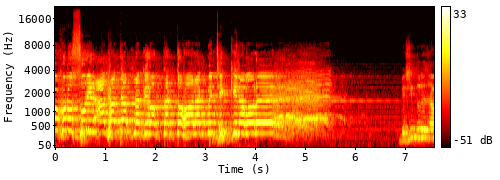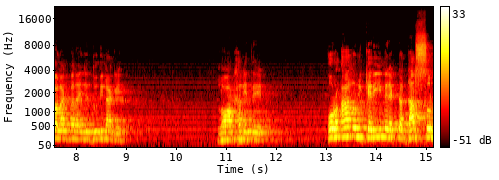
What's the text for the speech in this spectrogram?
কখনো শরীর আঘাতে আপনাকে রক্তাক্ত হওয়া লাগবে, ঠিক কিনা বলে বেশি দূরে যাওয়া লাগবে না, এই যে দুদিন আগে। নোয়াখালীতে কোরআনুল করিমের একটা দার্সুল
